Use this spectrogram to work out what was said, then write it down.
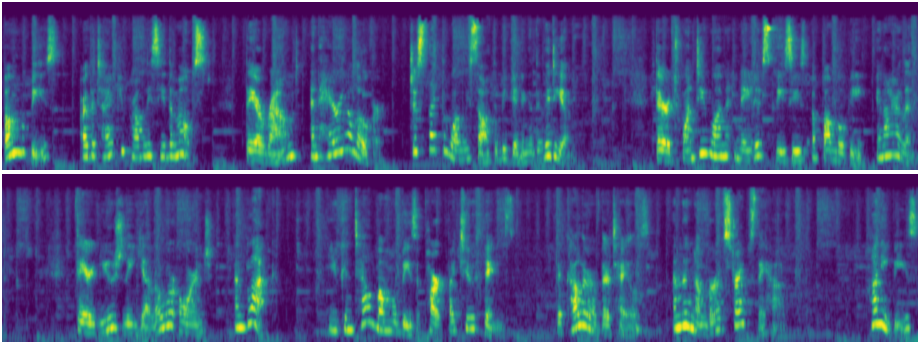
Bumblebees are the type you probably see the most. They are round and hairy all over, just like the one we saw at the beginning of the video. There are 21 native species of bumblebee in Ireland. They are usually yellow or orange and black. You can tell bumblebees apart by two things the color of their tails and the number of stripes they have. Honeybees,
